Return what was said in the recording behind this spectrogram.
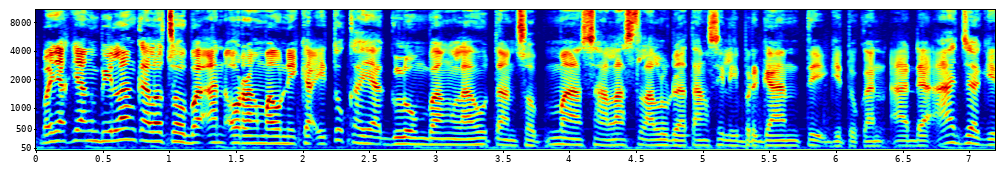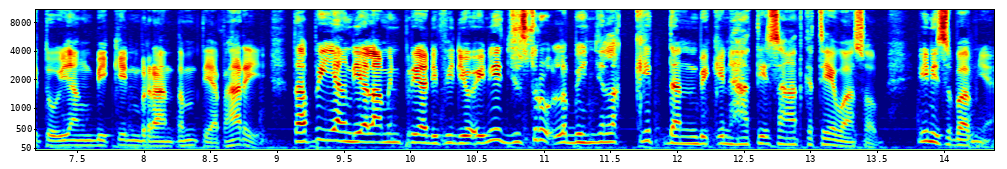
Banyak yang bilang kalau cobaan orang mau nikah itu kayak gelombang lautan sob. Masalah selalu datang silih berganti gitu kan. Ada aja gitu yang bikin berantem tiap hari. Tapi yang dialamin pria di video ini justru lebih nyelekit dan bikin hati sangat kecewa sob. Ini sebabnya.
